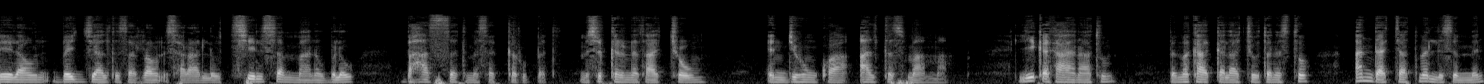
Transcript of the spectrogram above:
ሌላውን በእጅ ያልተሠራውን እሠራለሁ ሲል ሰማነው ብለው በሐሰት መሰከሩበት። ምስክርነታቸውም እንዲሁ እንኳ አልተስማማም። ሊቀ ካህናቱም በመካከላቸው ተነሥቶ አንዳች አትመልስምን?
